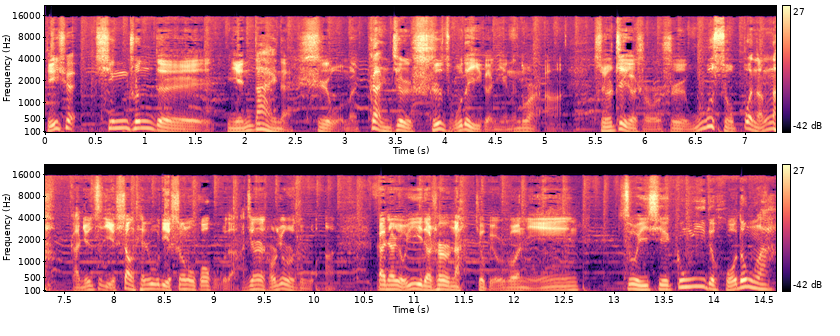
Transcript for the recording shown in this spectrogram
的确，青春的年代呢，是我们干劲儿十足的一个年龄段啊。所以说这个时候是无所不能啊，感觉自己上天入地、生龙活虎的，精神头儿就是足啊。干点有意义的事儿呢，就比如说您做一些公益的活动啦，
